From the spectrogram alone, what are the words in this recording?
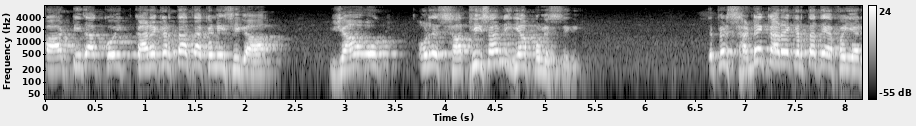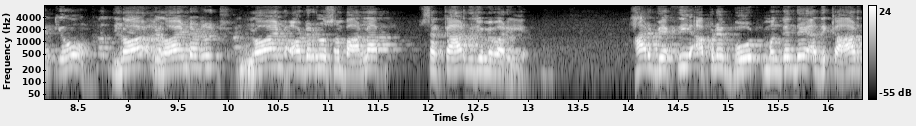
ਪਾਰਟੀ ਦਾ ਕੋਈ ਕਾਰਜਕਰਤਾ ਤੱਕ ਨਹੀਂ ਸੀਗਾ। ਜਾਂ ਉਹ ਉਹਦੇ ਸਾਥੀ ਸਨ ਜਾਂ ਪੁਲਿਸ ਸੀਗੀ। ਤੇ ਫਿਰ ਸਾਡੇ ਕਾਰਜਕਰਤਾ ਤੇ ਐਫ ਆਈ ਆਰ ਕਿਉਂ? Law and order law and order ਨੂੰ ਸੰਭਾਲਣਾ ਸਰਕਾਰ ਦੀ ਜ਼ਿੰਮੇਵਾਰੀ ਹੈ। ਹਰ ਵਿਅਕਤੀ ਆਪਣੇ ਵੋਟ ਮੰਗਣ ਦੇ ਅਧਿਕਾਰ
